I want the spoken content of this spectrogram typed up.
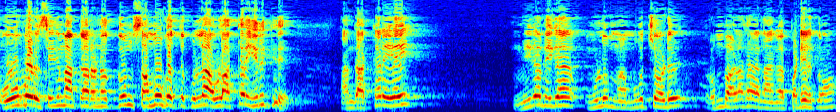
ஒவ்வொரு சினிமாக்காரனுக்கும் சமூகத்துக்குள்ள அவ்வளவு அக்கறை இருக்கு. அந்த அக்கறையை மிக மிக முழு மூச்சோடு ரொம்ப அழகா நாங்க படியிருக்கோம்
